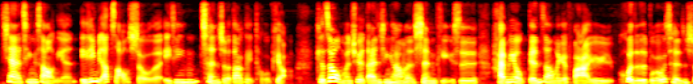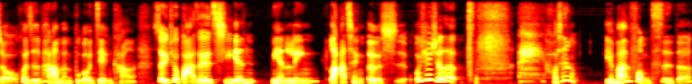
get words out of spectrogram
现在青少年已经比较早熟了，已经成熟到可以投票，可是我们却担心他们的身体是还没有跟上那个发育，或者是不够成熟，或者是怕他们不够健康，所以就把这个吸烟年龄拉成二十。我就觉得，哎，好像也蛮讽刺的。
